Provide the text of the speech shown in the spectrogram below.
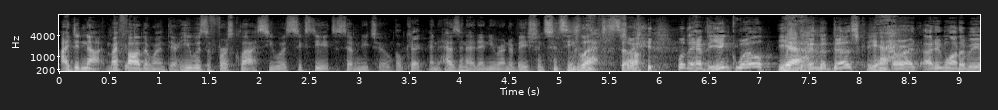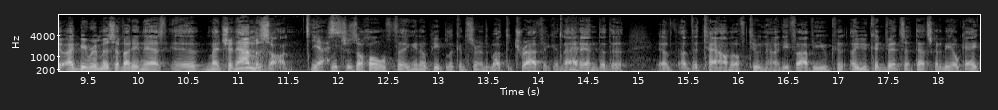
I did not. My okay. father went there. He was the first class. He was 68 to 72. Okay. And it hasn't had any renovations since he left. So, so well, they have the inkwell yeah. in, in, the desk. Yeah. All right. I didn't want to be. I'd be remiss if I didn't ask, uh, mention Amazon. Yes. Which is a whole thing. You know, people are concerned about the traffic in that yeah. end of the of, of, the town off 295. Are you are you convinced that that's going to be okay?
